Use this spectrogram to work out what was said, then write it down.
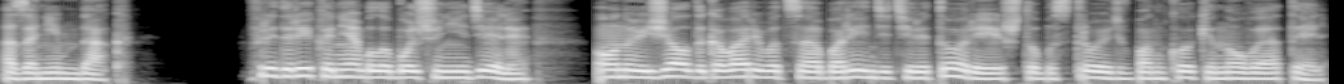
а за ним Дак. Фредерика не было больше недели. Он уезжал договариваться об аренде территории, чтобы строить в Бангкоке новый отель,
